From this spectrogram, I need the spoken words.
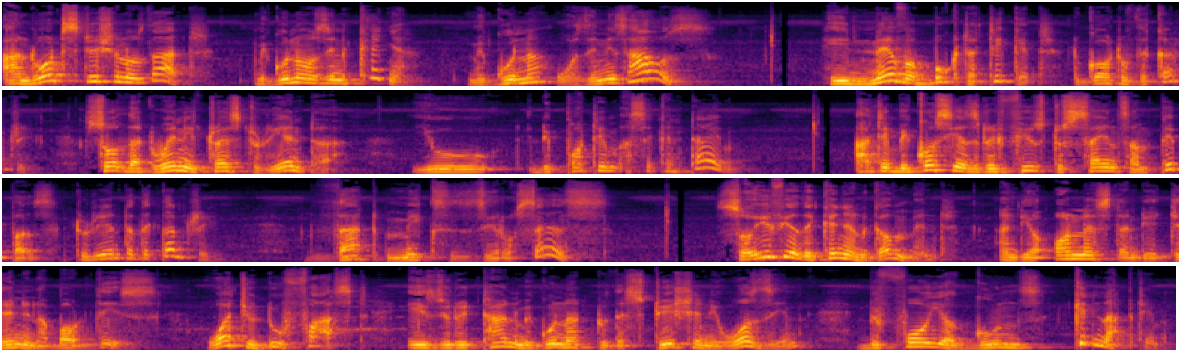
And what situation was that? Miguna was in Kenya. Miguna was in his house. He never booked a ticket to go out of the country so that when he tries to re enter, you deport him a second time. Ati because he has refused to sign some papers to re enter the country. That makes zero sense. So if you're the Kenyan government, and you're honest and you're genuine about this, what you do first is you return Miguna to the situation he was in before your goons kidnapped him.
